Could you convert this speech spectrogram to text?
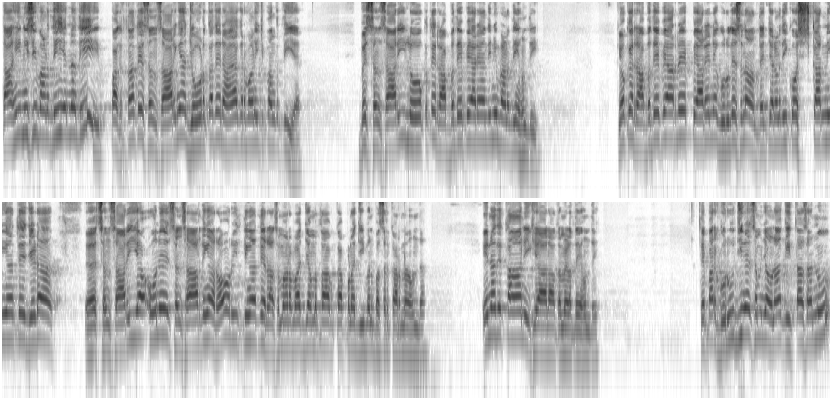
ਤਾਂ ਹੀ ਨਹੀਂ ਸੀ ਬਣਦੀ ਇਹਨਾਂ ਦੀ, ਭਗਤਾਂ ਤੇ ਸੰਸਾਰੀਆਂ ਜੋੜ ਕਦੇ ਨਾ ਆਇਆ ਗੁਰਬਾਣੀ ਚ ਪੰਕਤੀ ਹੈ। ਵੀ ਸੰਸਾਰੀ ਲੋਕ ਤੇ ਰੱਬ ਦੇ ਪਿਆਰਿਆਂ ਦੀ ਨਹੀਂ ਬਣਦੀ ਹੁੰਦੀ। ਕਿਉਂਕਿ ਰੱਬ ਦੇ ਪਿਆਰ ਨੇ, ਪਿਆਰੇ ਨੇ ਗੁਰੂ ਦੇ ਸਿਧਾਂਤ ਤੇ ਚੱਲਣ ਦੀ ਕੋਸ਼ਿਸ਼ ਕਰਨੀ ਆ ਤੇ ਜਿਹੜਾ ਸੰਸਾਰੀ ਆ, ਉਹਨੇ ਸੰਸਾਰ ਦੀਆਂ ਰੋਹ ਰੀਤੀਆਂ ਤੇ ਰਸਮਾਂ ਰਿਵਾਜਾਂ ਮੁਤਾਬਕ ਆਪਣਾ ਜੀਵਨ ਬਸਰ ਕਰਨਾ ਹੁੰਦਾ। ਇਹਨਾਂ ਦੇ ਤਾਂ ਨਹੀਂ ਖਿਆਲਾਤ ਮਿਲਦੇ ਹੁੰਦੇ। ਤੇ ਪਰ ਗੁਰੂ ਜੀ ਨੇ ਸਮਝਾਉਣਾ ਕੀਤਾ ਸਾਨੂੰ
